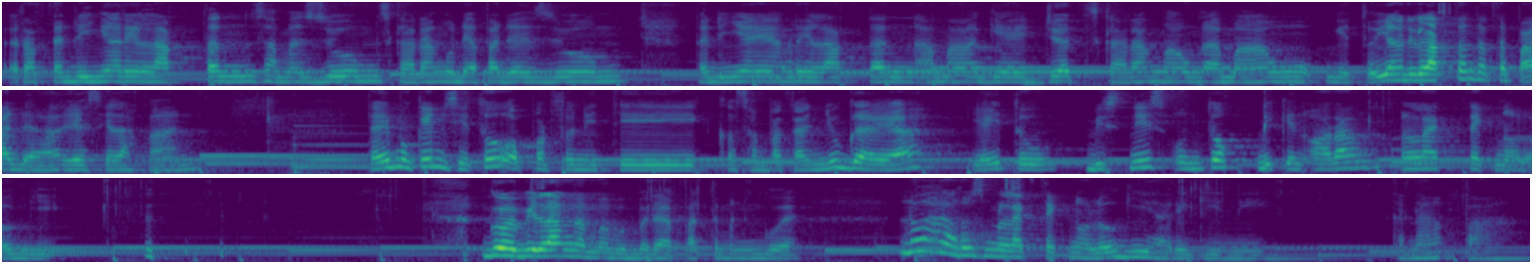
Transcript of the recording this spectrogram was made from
tadinya reluctant sama Zoom, sekarang udah pada Zoom. Tadinya yang reluctant sama gadget, sekarang mau nggak mau gitu. Yang reluctant tetap ada, ya silahkan. Tapi mungkin di situ opportunity kesempatan juga ya, yaitu bisnis untuk bikin orang melek teknologi. gue bilang sama beberapa temen gue, lo harus melek teknologi hari gini. Kenapa?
